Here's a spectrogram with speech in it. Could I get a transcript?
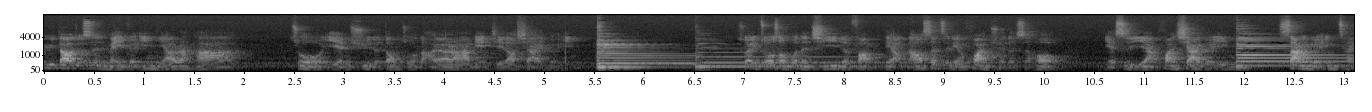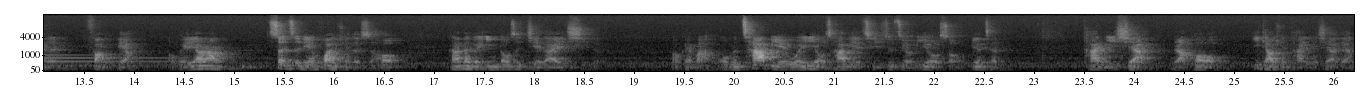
遇到，就是每一个音你要让它做延续的动作，然后要让它连接到下一个音。所以左手不能轻易的放掉，然后甚至连换弦的时候也是一样，换下一个音，上一个音才能放掉。OK，要让甚至连换弦的时候，它那个音都是接在一起的。OK 吗？我们差别唯一有差别，其实就只有右手变成弹一下，然后一条弦弹一下这样。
